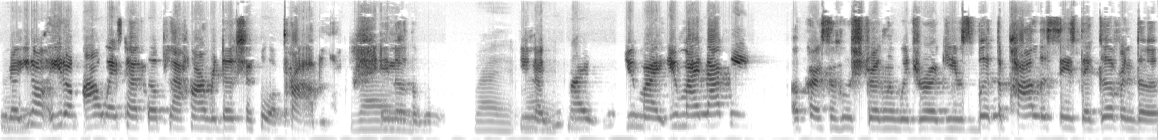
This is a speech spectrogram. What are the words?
You know, you don't you don't always have to apply harm reduction to a problem. Right. In other words, Right. You right. know, you might you might you might not be a person who's struggling with drug use, but the policies that govern the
